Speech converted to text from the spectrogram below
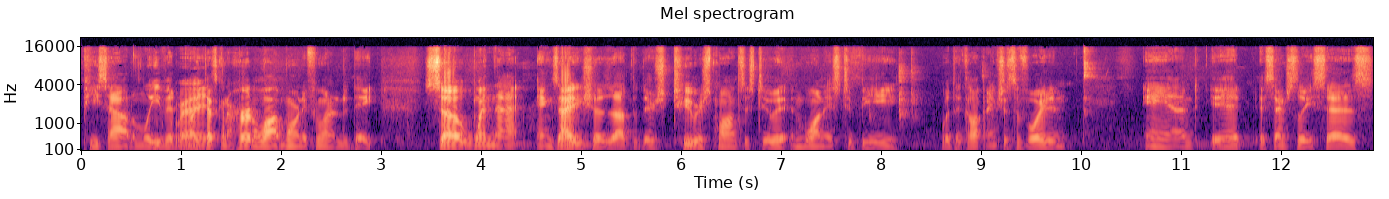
peace out, I'm leaving," Right. like that's gonna hurt a lot more than if you went on a date. So when that anxiety shows up, there's two responses to it, and one is to be what they call anxious avoidant, and it essentially says,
